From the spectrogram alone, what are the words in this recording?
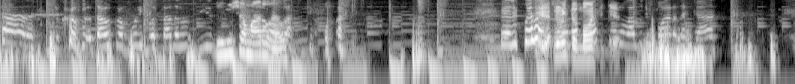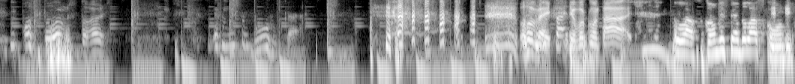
Cara, eu tava com a bunda encostada no vidro. E não chamaram ela. Ele foi lá e Muito bom esse dia. do lado de fora da casa. E postou no story. É muito burro, cara. Ô, velho, eu vou contar, Lascombe sendo Lascombe.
